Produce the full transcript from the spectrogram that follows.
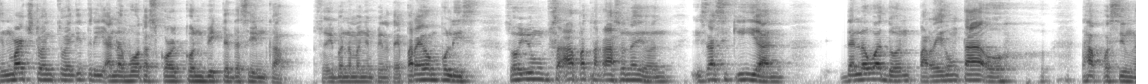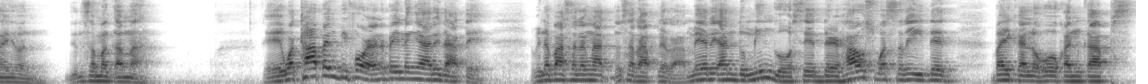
in March 2023, a Navotas court convicted the same cop. So iba naman yung pinatay. Parehong police. So yung sa apat na kaso na yon, isa si Kian, dalawa doon, parehong tao, tapos yung ngayon, dun sa mag-ama. Okay, what happened before? Ano ba yung nangyari dati? Binabasa lang natin sa Rappler ha. Mary Ann Domingo said their house was raided by Caloocan cops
